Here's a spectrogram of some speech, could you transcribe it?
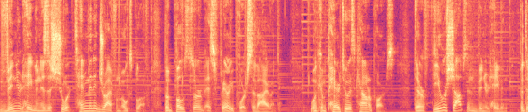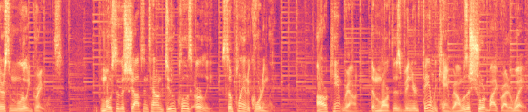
Vineyard Haven is a short 10-minute drive from Oaks Bluff, but both serve as ferry ports to the island. When compared to its counterparts, there are fewer shops in Vineyard Haven, but there are some really great ones. Most of the shops in town do close early, so plan accordingly. Our campground, the Martha's Vineyard Family Campground, was a short bike ride away.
